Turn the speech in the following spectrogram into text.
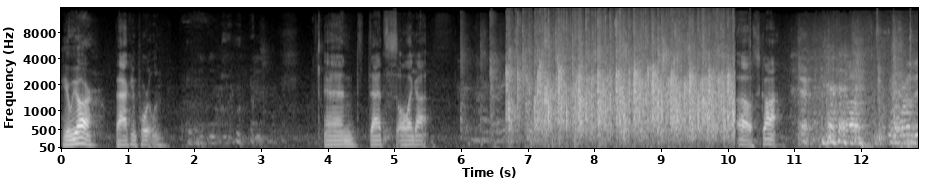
here we are, back in Portland. And that's all I got. Oh, Scott. Know, One of the,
